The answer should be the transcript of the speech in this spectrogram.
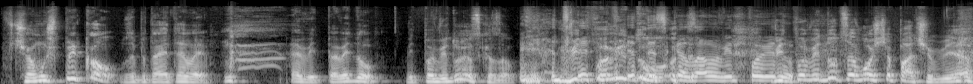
В чому ж прикол? запитаєте ви. Відповіду. Відповіду, я сказав. Відповіду. Ти сказав відповіду. Відповіду це вождь Апачев. Я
